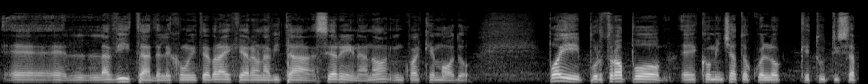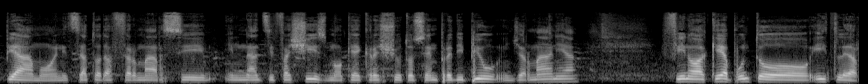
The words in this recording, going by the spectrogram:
eh, la vita delle comunità ebraiche era una vita serena no? in qualche modo. Poi purtroppo è cominciato quello che tutti sappiamo, è iniziato ad affermarsi il nazifascismo che è cresciuto sempre di più in Germania, fino a che appunto Hitler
